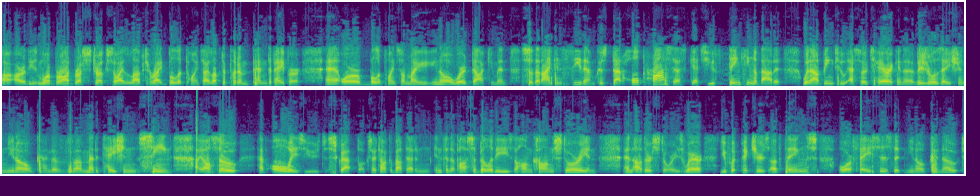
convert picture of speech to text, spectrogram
are, are these more broad brush strokes. So I love to write bullet points. I love to put them pen to paper uh, or bullet points on my, you know, a Word document so that I can see them because that whole process gets you thinking about it without being too esoteric in a visualization, you know, kind of uh, meditation scene. I also have always used scrapbooks. I talk about that in Infinite Possibilities, the Hong Kong story, and, and other stories where you put pictures of things or faces that, you know, connote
